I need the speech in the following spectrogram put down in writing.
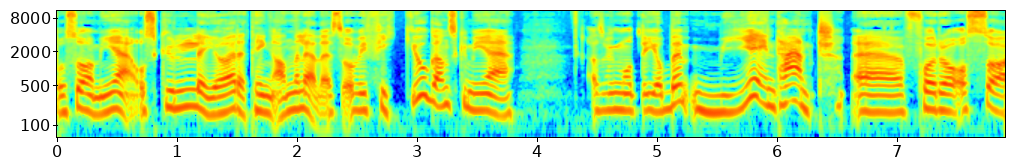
på så mye og skulle gjøre ting annerledes. Og vi fikk jo ganske mye Altså, vi måtte jobbe mye internt eh, for å også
